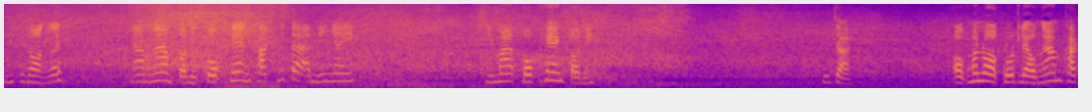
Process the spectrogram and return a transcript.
นี่พี่น้องเอ้ยงามงามตอนนี้ตกแห้งคักนี่แต่อันนี้ไงหิมะตกแห้งตอนนี้ ดูจ้ะออกมานอกรถแล้วงามคัก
